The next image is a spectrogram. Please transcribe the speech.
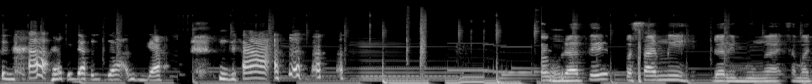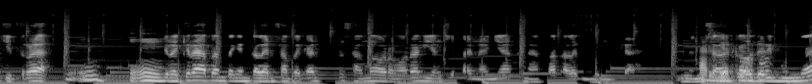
Enggak, udah enggak, enggak. Enggak. Berarti pesan nih dari Bunga sama Citra, kira-kira apa yang pengen kalian sampaikan sama orang-orang yang suka nanya kenapa kalian belum nikah? Nah, misalnya kalau dari Bunga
